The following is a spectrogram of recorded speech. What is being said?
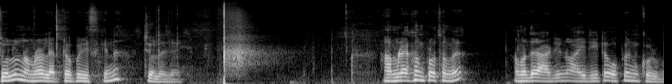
চলুন আমরা ল্যাপটপের স্ক্রিনে চলে যাই। আমরা এখন প্রথমে আমাদের আর্ডিনো আইডিটা ওপেন করব।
